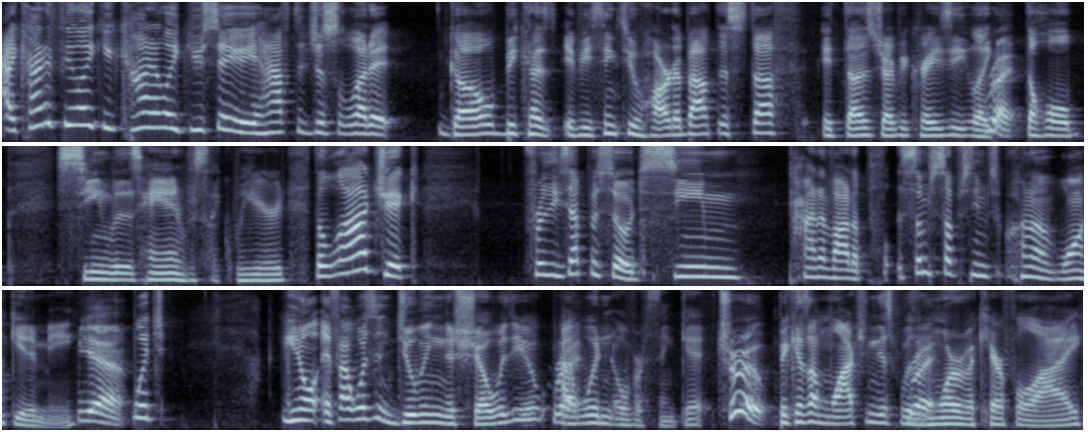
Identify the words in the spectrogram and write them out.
I kind of feel like you kind of like you say you have to just let it go because if you think too hard about this stuff, it does drive you crazy. Like Right. the whole scene with his hand was like weird. The logic for these episodes seem kind of out of pl- some stuff seems kind of wonky to me. Yeah. Which you know, if I wasn't doing the show with you, I wouldn't overthink it True. because I'm watching this with Right. more of a careful eye.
